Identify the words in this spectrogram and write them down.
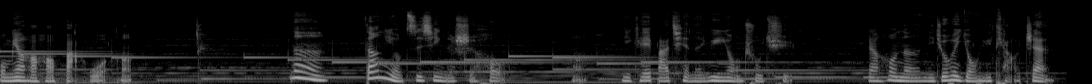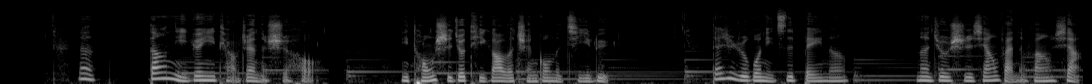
我们要好好把握啊。那当你有自信的时候，你可以把潜能运用出去，然后呢，你就会勇于挑战。那当你愿意挑战的时候，你同时就提高了成功的几率。但是如果你自卑呢？那就是相反的方向，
